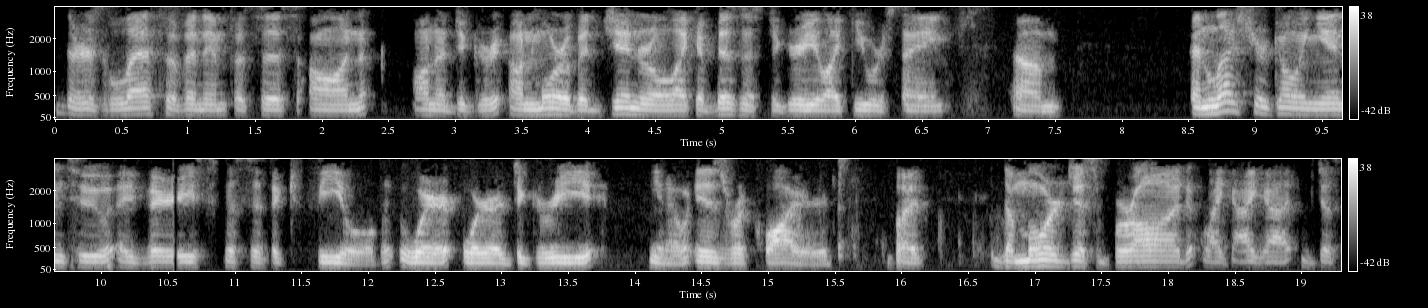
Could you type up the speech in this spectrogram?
there's less of an emphasis on on a degree on more of a general like a business degree, like you were saying, um, unless you're going into a very specific field where where a degree you know is required, but the more just broad, like I got just,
